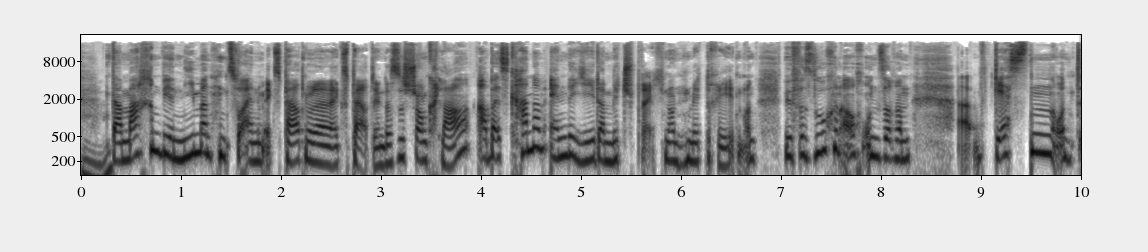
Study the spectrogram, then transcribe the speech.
Mhm. Da machen wir niemanden zu einem Experten oder einer Expertin. Das ist schon klar. Aber es kann am Ende jeder mitsprechen und mitreden. Und wir versuchen auch unseren äh, Gästen und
